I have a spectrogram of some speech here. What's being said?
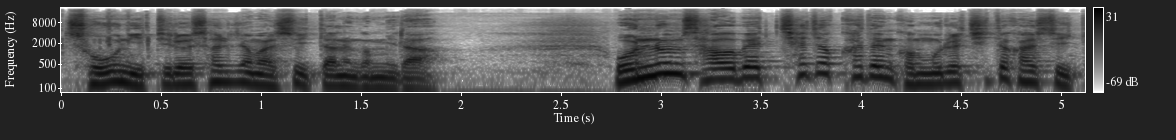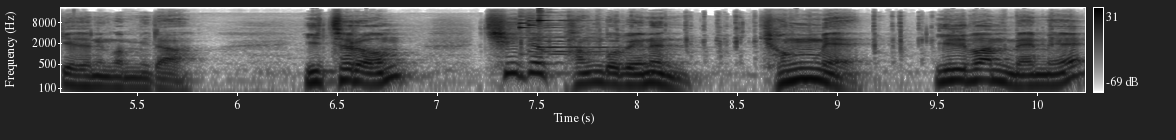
좋은 입지를 선점할 수 있다는 겁니다. 원룸 사업에 최적화된 건물을 취득할 수 있게 되는 겁니다. 이처럼 취득 방법에는 경매, 일반 매매,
